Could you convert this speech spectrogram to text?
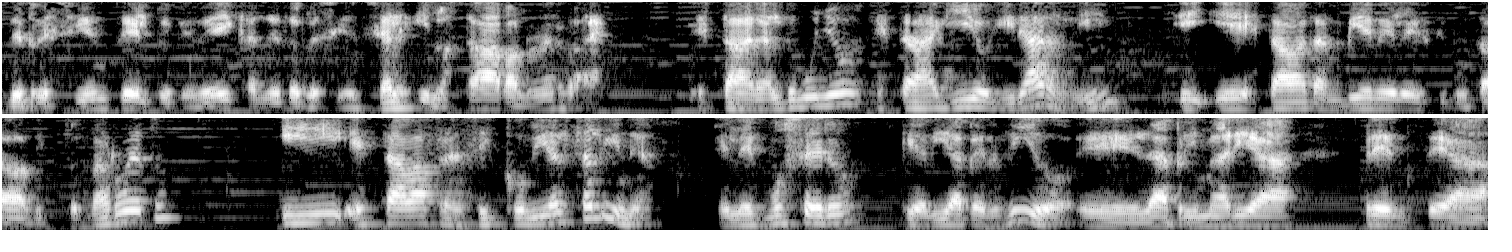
de presidente del PPD y candidato presidencial y no estaba Pablo Narváez. Estaba Aldo Muñoz, estaba Guido Girardi y, estaba también el exdiputado Víctor Barrueto y estaba Francisco Vial Salinas, el ex vocero que había perdido eh, la primaria frente a,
